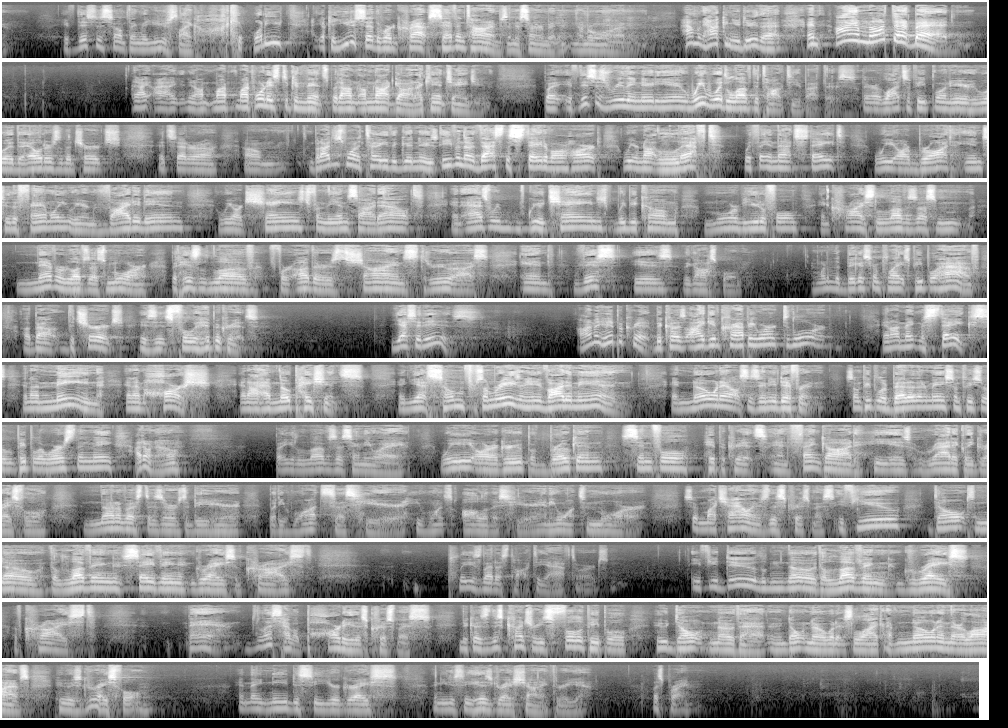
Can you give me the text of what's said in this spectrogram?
if this is something that you're just like, what do you, okay, you just said the word crap seven times in a sermon, number one. How, many, how can you do that? And I am not that bad. I, I, you know, my, my point is to convince, but I'm, I'm not God. I can't change you. But if this is really new to you, we would love to talk to you about this. There are lots of people in here who would, the elders of the church, etc. Um, but I just want to tell you the good news. Even though that's the state of our heart, we are not left within that state. We are brought into the family. We are invited in. We are changed from the inside out. And as we, we change, we become more beautiful. And Christ loves us never loves us more, but his love for others shines through us. And this is the gospel. One of the biggest complaints people have about the church is it's full of hypocrites. Yes, it is. I'm a hypocrite because I give crappy work to the Lord. And I make mistakes. And I'm mean. And I'm harsh. And I have no patience. And yes, some, for some reason, He invited me in. And no one else is any different. Some people are better than me, some people are worse than me. I don't know. But He loves us anyway. We are a group of broken, sinful hypocrites, and thank God He is radically graceful. None of us deserves to be here, but He wants us here. He wants all of us here, and He wants more. So, my challenge this Christmas if you don't know the loving, saving grace of Christ, please let us talk to you afterwards if you do know the loving grace of Christ, man, let's have a party this Christmas because this country is full of people who don't know that and don't know what it's like and have no one in their lives who is graceful. And they need to see your grace. They need to see His grace shining through you. Let's pray.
